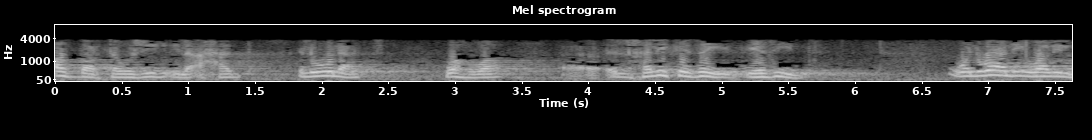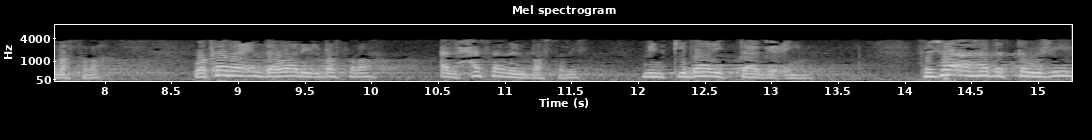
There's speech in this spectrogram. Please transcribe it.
أصدر توجيه إلى أحد الولاة وهو آه، الخليفة زيد يزيد والوالي والي البصرة. وكان عند والي البصرة الحسن البصري من كبار التابعين. فجاء هذا التوجيه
